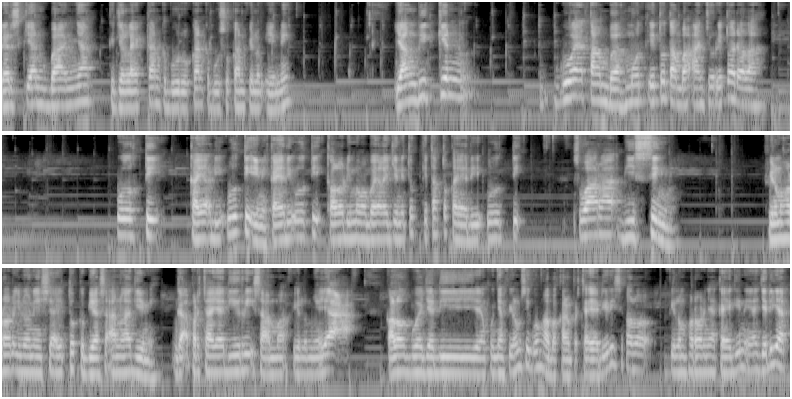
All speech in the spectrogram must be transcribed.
dari sekian banyak kejelekan keburukan kebusukan film ini yang bikin gue tambah mood itu tambah hancur itu adalah ulti. Kayak di ulti ini kayak di ulti. Kalau di Mobile Legend itu kita tuh kayak di ulti. Suara bising. Film horor Indonesia itu kebiasaan lagi nih. Nggak percaya diri sama filmnya. Ya kalau gue jadi yang punya film sih gue nggak bakalan percaya diri sih kalau film horornya kayak gini ya. Jadi ya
